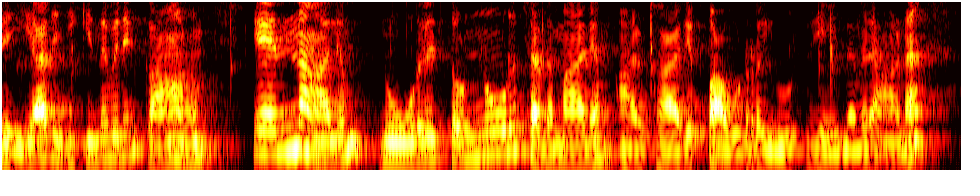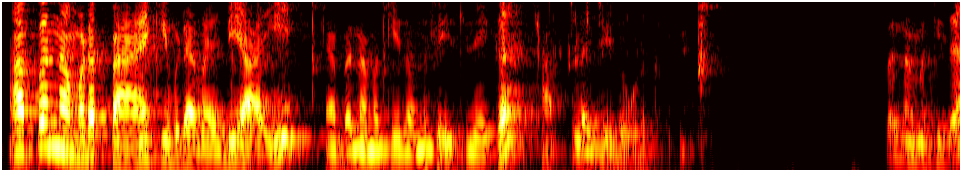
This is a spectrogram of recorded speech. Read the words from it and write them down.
ചെയ്യാതിരിക്കുന്നവരും കാണും. എന്നാലും നൂറിൽ തൊണ്ണൂറ് ശതമാനം ആൾക്കാർ പൗഡർ യൂസ് ചെയ്യുന്നവരാണ്. അപ്പം നമ്മുടെ പാക്ക് ഇവിടെ റെഡിയായി അപ്പം നമുക്കിതൊന്ന് ഫേസിലേക്ക് അപ്ലൈ ചെയ്ത് കൊടുക്കാം. അപ്പം നമുക്കിത്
